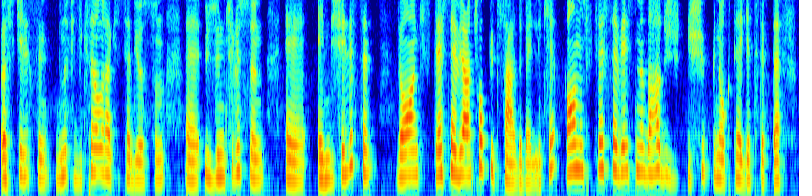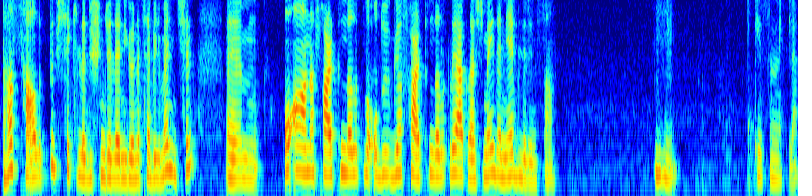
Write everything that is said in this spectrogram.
öfkelisin, bunu fiziksel olarak hissediyorsun, e, üzüntülüsün, e, endişelisin ve o anki stres seviyen çok yükseldi belli ki. O an o stres seviyesini daha düşük, düşük bir noktaya getirip de daha sağlıklı bir şekilde düşüncelerini yönetebilmen için... E, o ana farkındalıkla, o duyguya farkındalıkla yaklaşmayı deneyebilir insan. Hı hı. Kesinlikle.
